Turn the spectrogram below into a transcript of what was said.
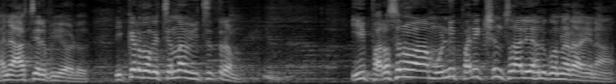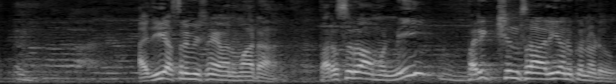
అని ఆశ్చర్యపోయాడు. ఇక్కడ ఒక చిన్న విచిత్రం. ఈ పరశురాముణ్ణి పరీక్షించాలి అనుకున్నాడు ఆయన. అది అసలు విషయం అనమాట పరశురాముణ్ణి పరీక్షించాలి అనుకున్నాడు.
